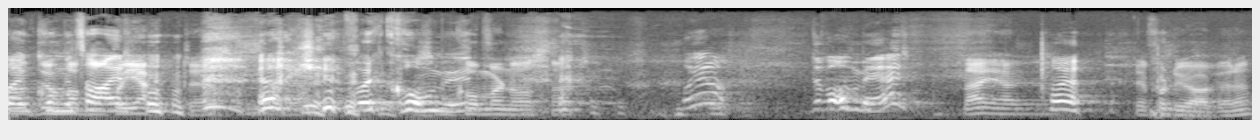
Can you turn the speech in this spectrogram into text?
en kommentar. På hjertet, Bare kom ut. kommer nå snart. Å oh, ja. Det var mer? Nei, jeg, det får du avgjøre.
